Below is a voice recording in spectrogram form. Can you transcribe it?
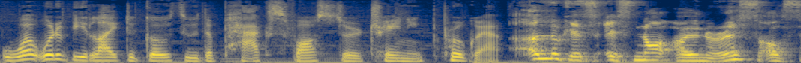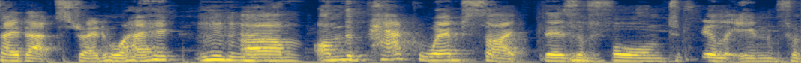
what would it be like to go through the PACK's foster training program? Uh, look, it's, it's not onerous. I'll say that straight away. um, on the PACK website, there's a form to fill in for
